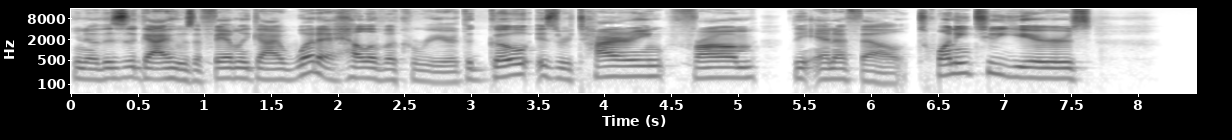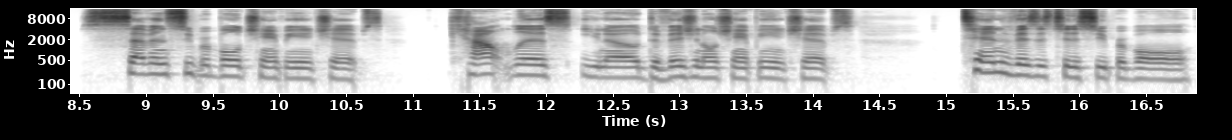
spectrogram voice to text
You know, this is a guy who's a family guy. What a hell of a career. The GOAT is retiring from the NFL. 22 years, seven Super Bowl championships, countless, you know, divisional championships, 10 visits to the Super Bowl.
